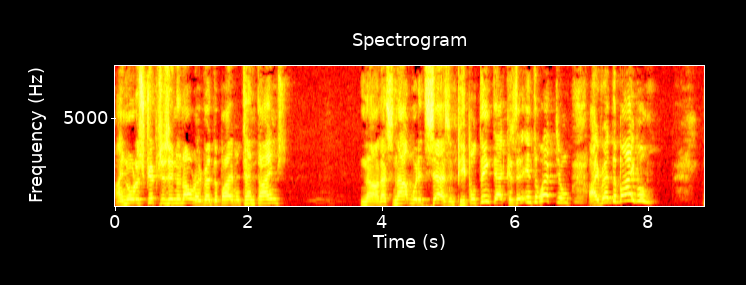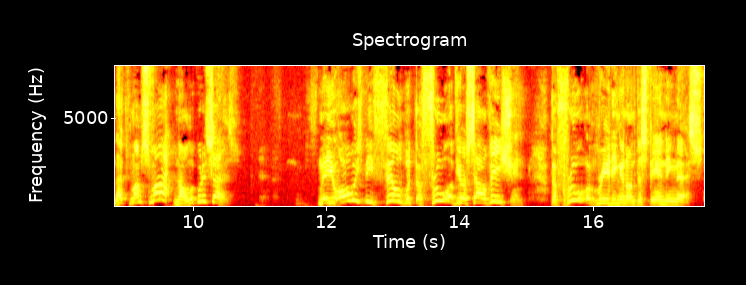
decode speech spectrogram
I know the scriptures in and out. I read the Bible 10 times. No, that's not what it says. And people think that because they're intellectual. I read the Bible. That's, I'm smart. No, look what it says. May you always be filled with the fruit of your salvation, the fruit of reading and understanding this,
